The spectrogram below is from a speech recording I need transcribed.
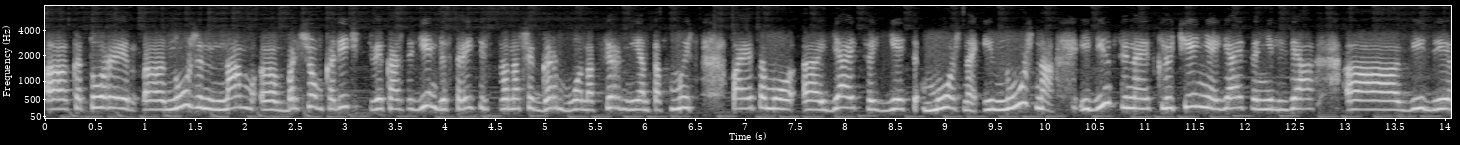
э, который э, нужен нам э, в большом количестве каждый день для строительства наших гормонов, ферментов, мышц. Поэтому э, яйца есть можно и нужно. Единственное исключение яйца нельзя э, в виде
